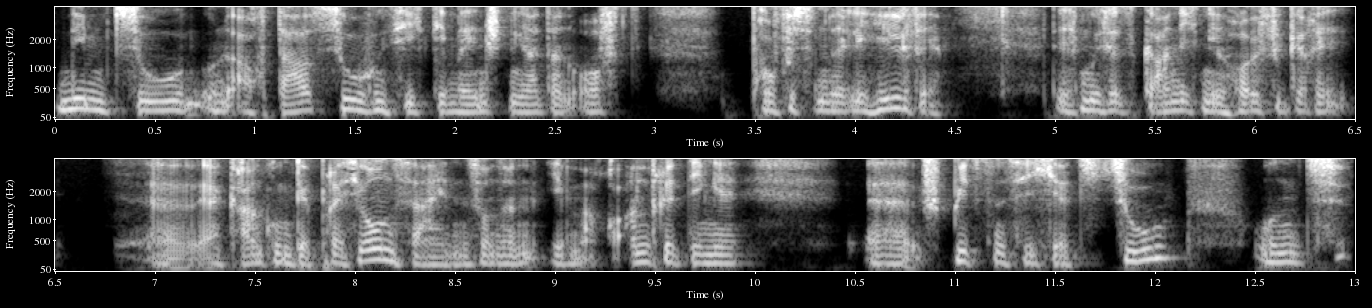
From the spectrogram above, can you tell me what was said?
nimmt zu. Und auch da suchen sich die Menschen ja dann oft professionelle Hilfe. Das muss jetzt gar nicht eine häufigere äh, Erkrankung Depression sein, sondern eben auch andere Dinge, äh, spitzen sich jetzt zu und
